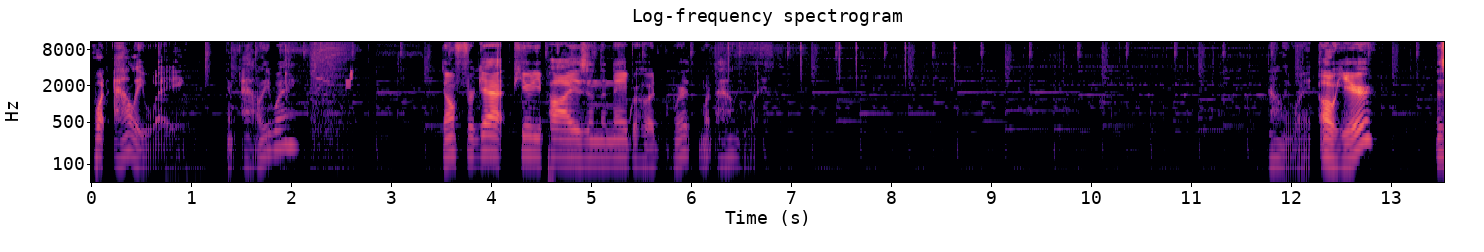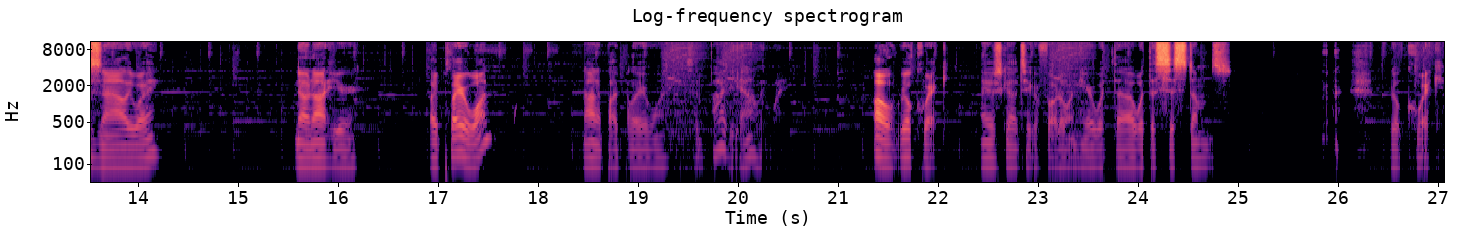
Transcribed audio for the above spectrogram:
What alleyway? An alleyway? Don't forget, PewDiePie is in the neighborhood. Where? What alleyway? Alleyway. Oh, here? This is an alleyway. No, not here. By player one? Not by player one. I said by the alleyway. Oh, real quick. I just gotta take a photo in here with the with the systems real quick,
